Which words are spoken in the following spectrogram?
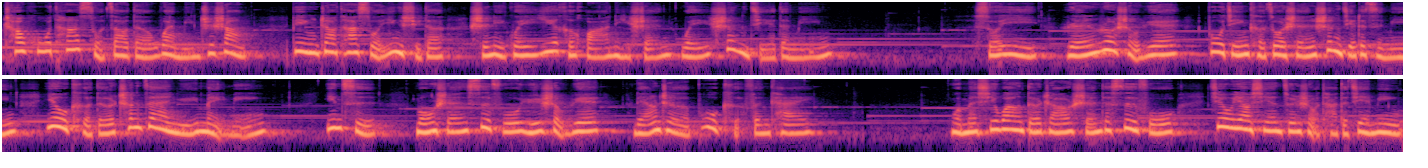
超乎他所造的万民之上，并照他所应许的，使你归耶和华你神为圣洁的名。所以，人若守约，不仅可做神圣洁的子民，又可得称赞与美名。因此，蒙神赐福与守约，两者不可分开。我们希望得着神的赐福，就要先遵守他的诫命，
